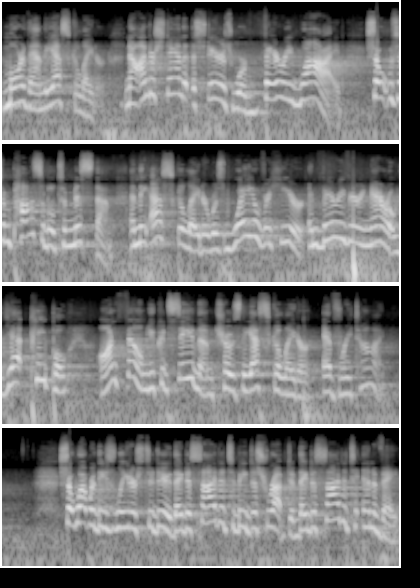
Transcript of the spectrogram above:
more than the escalator. Now, understand that the stairs were very wide, so it was impossible to miss them. And the escalator was way over here and very, very narrow, yet people on film, you could see them chose the escalator every time. So, what were these leaders to do? They decided to be disruptive. They decided to innovate.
